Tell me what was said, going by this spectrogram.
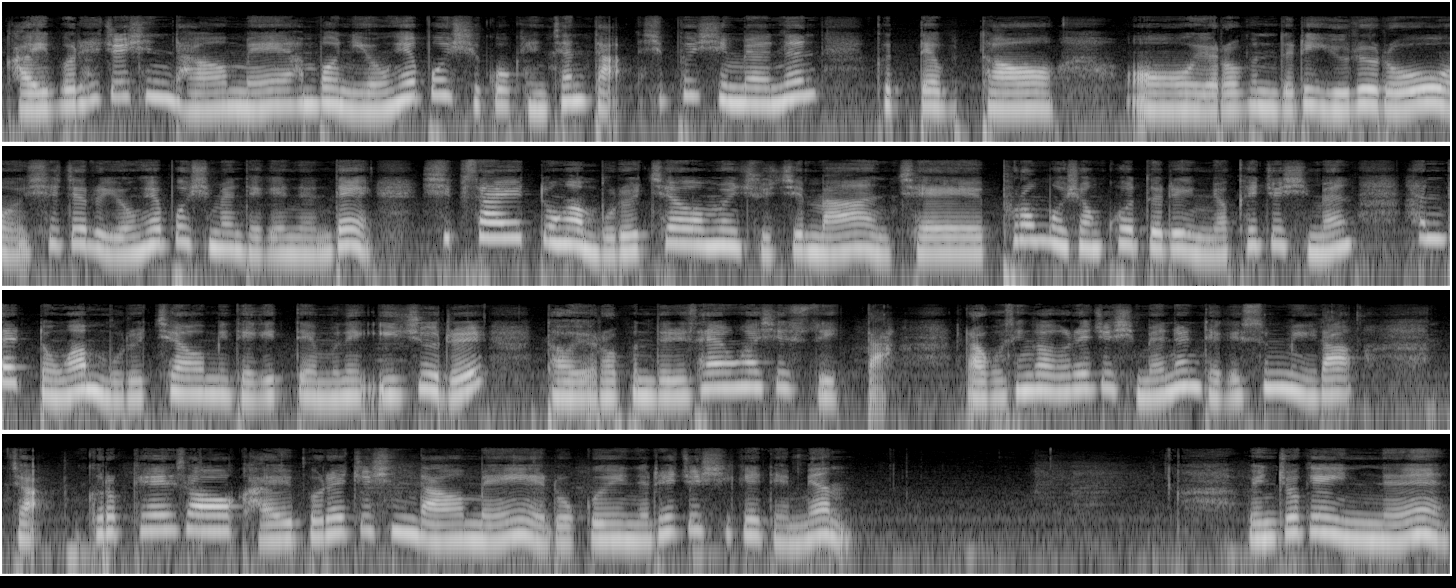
가입을 해주신 다음에 한번 이용해 보시고 괜찮다 싶으시면은 그때부터 어, 여러분들이 유료로 실제로 이용해 보시면 되겠는데 14일 동안 무료 체험을 주지만 제 프로모션 코드를 입력해 주시면 한 달 동안 무료 체험이 되기 때문에 2주를 더 여러분들 이 사용하실 수 있다 라고 생각을 해주시면 되겠습니다. 자 그렇게 해서 가입을 해주신 다음에 로그인을 해주시게 되면 왼쪽에 있는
